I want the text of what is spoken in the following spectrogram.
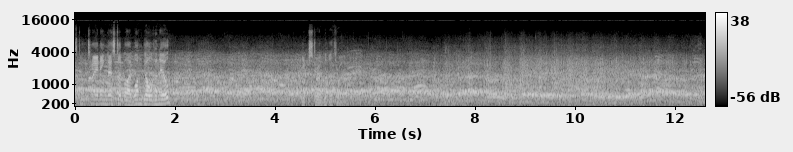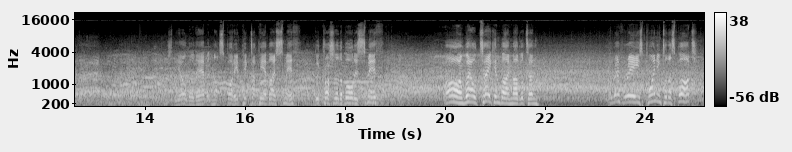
Still trailing Leicester by one goal to nil. Dijkstra with the throw. The elbow there, but not spotted. Picked up here by Smith. Good crosser of the ball is Smith. Oh, and well taken by Muggleton. The referee is pointing to the spot.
